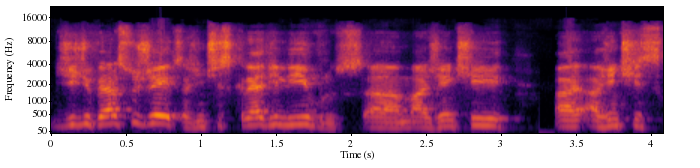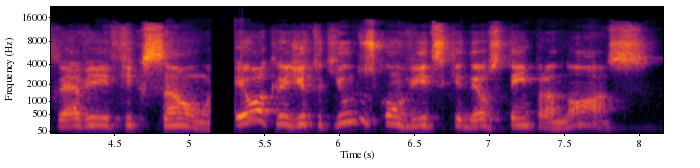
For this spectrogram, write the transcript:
de diversos jeitos. A gente escreve livros, a, gente, a, a gente escreve ficção. Eu acredito que um dos convites que Deus tem para nós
